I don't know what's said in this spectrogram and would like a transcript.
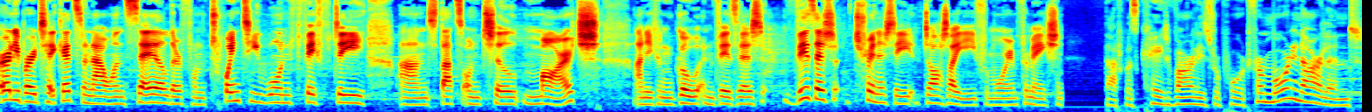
early bird tickets are now on sale. They're from 21.50, and that's until March. And you can go and visit visit trinity.ie for more information. That was Kate Varley's report for Morning Ireland.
